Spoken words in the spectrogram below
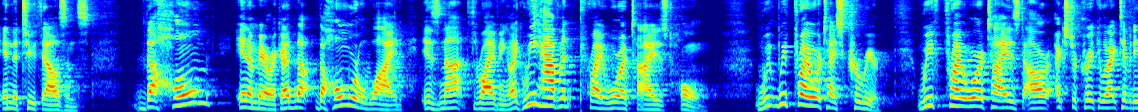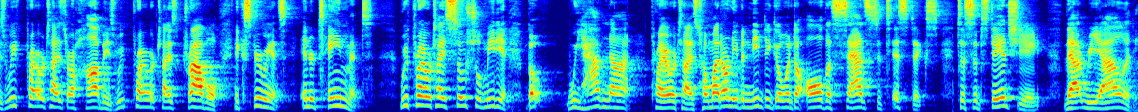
in the 2000s the home in America, the, the home worldwide, is not thriving. Like we haven't prioritized home, we, we've prioritized career. We've prioritized our extracurricular activities. We've prioritized our hobbies. We've prioritized travel, experience, entertainment. We've prioritized social media, but we have not prioritized home. I don't even need to go into all the sad statistics to substantiate that reality.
